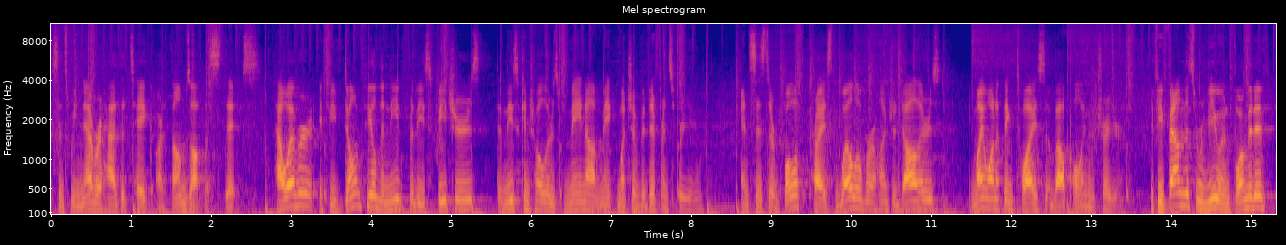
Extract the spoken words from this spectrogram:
since we never had to take our thumbs off the sticks. However, if you don't feel the need for these features, then these controllers may not make much of a difference for you. And since they're both priced well over $100, you might want to think twice about pulling the trigger. If you found this review informative,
